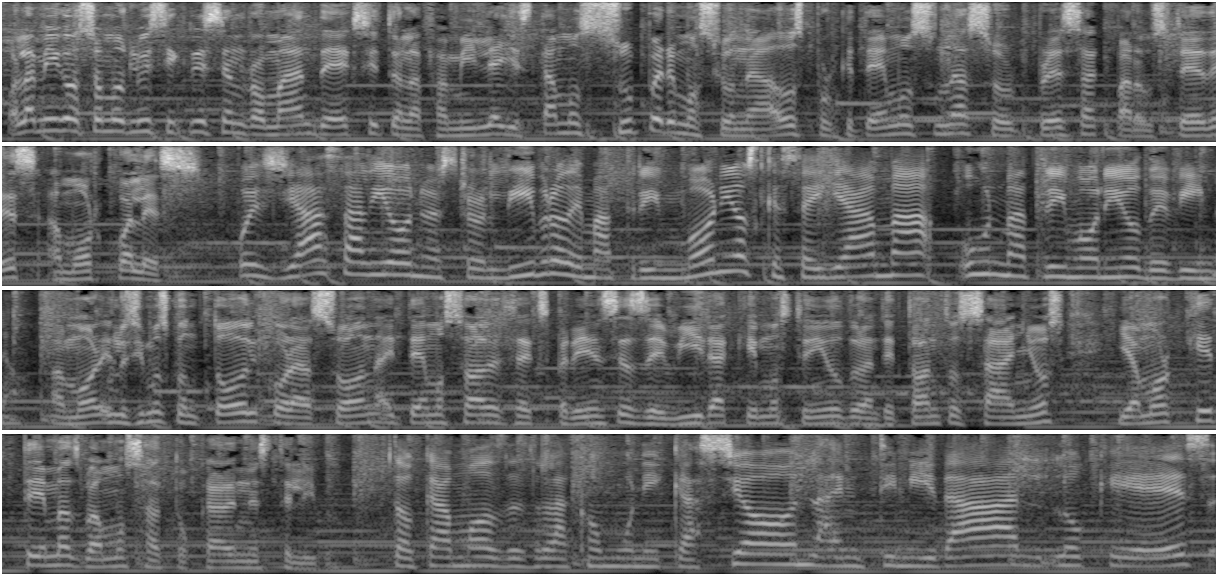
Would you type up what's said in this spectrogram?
Hola amigos, somos Luis y Kristen Román de Éxito en la Familia y estamos súper emocionados porque tenemos una sorpresa para ustedes. Amor, ¿cuál es? Pues ya salió nuestro libro de matrimonios que se llama Un matrimonio divino. Amor, y lo hicimos con todo el corazón. Ahí tenemos todas las experiencias de vida que hemos tenido durante tantos años. Y amor, ¿qué temas vamos a tocar en este libro? Tocamos desde la comunicación, la intimidad, lo que es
